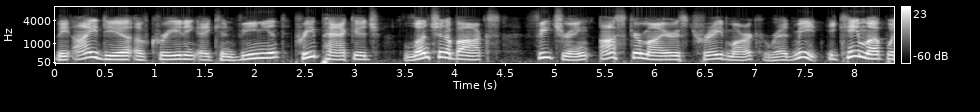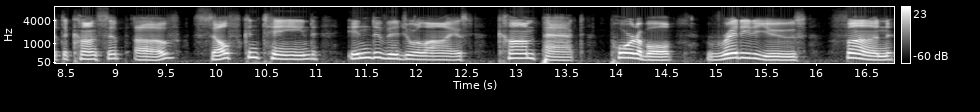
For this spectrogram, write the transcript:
the idea of creating a convenient, prepackaged, lunch in a box featuring Oscar Mayer's trademark red meat. He came up with the concept of self contained, individualized, compact, portable, ready to use, fun,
